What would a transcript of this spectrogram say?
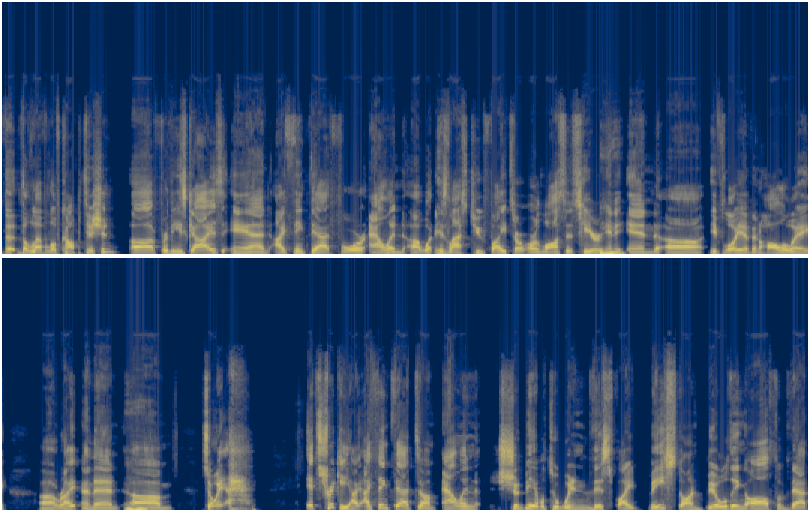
the the level of competition uh, for these guys, and I think that for Allen, uh, what his last two fights are, are losses here in in uh, Evloev and Holloway, uh, right? And then, Mhm. um, so it, it's tricky. I, I think that um, Allen should be able to win this fight based on building off of that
